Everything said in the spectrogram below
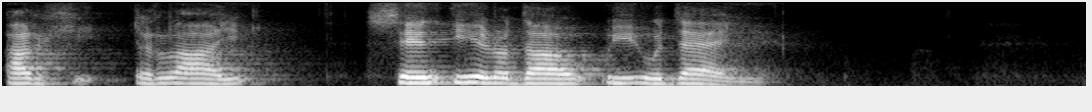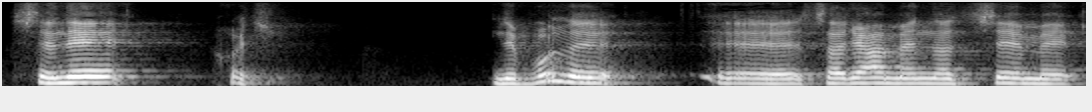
Архілай, син Ірода в Іудеї. Сини, хоч не були е, царями над цими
